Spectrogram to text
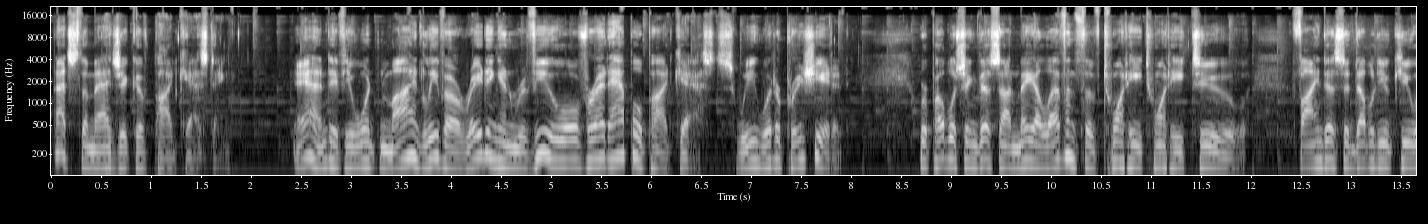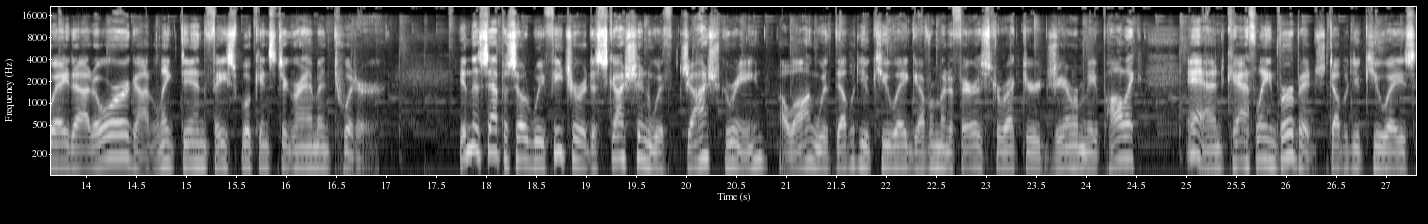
That's the magic of podcasting. And if you wouldn't mind, leave a rating and review over at Apple Podcasts. We would appreciate it. We're publishing this on May 11th of 2022. Find us at wqa.org on LinkedIn, Facebook, Instagram, and Twitter. In this episode, we feature a discussion with Josh Green, along with WQA Government Affairs Director Jeremy Pollock and Kathleen Burbidge, WQA's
